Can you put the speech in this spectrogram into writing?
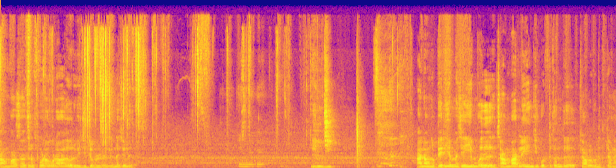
சாம்பார் சாதத்தில் போடக்கூடாத ஒரு வெஜிடபிள் இருக்குது என்ன சொல்லு? இஞ்சி. ஆனால் அவங்க பெரியம்மா செய்யும்போது சாம்பார்லேயே இஞ்சி போட்டு தந்து கேவலப்படுத்திட்டாங்க.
